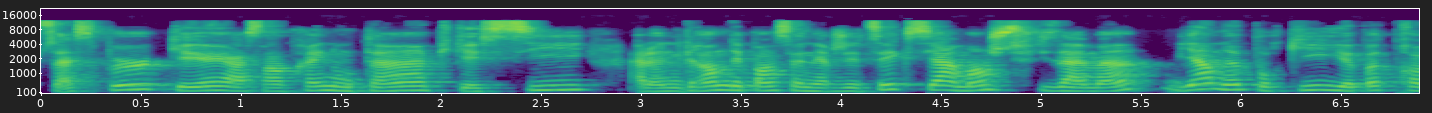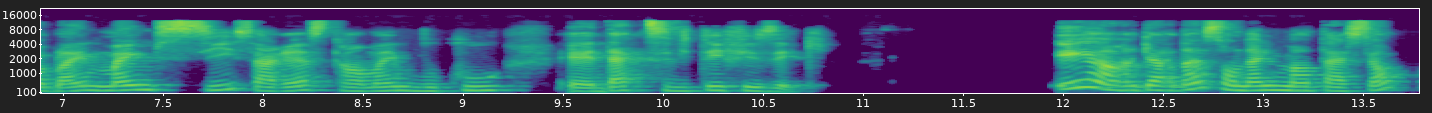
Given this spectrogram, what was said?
ça se peut qu'elle s'entraîne autant, puis que si elle a une grande dépense énergétique, si elle mange suffisamment, il y en a pour qui il n'y a pas de problème, même si ça reste quand même beaucoup euh, d'activité physique. Et en regardant son alimentation,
